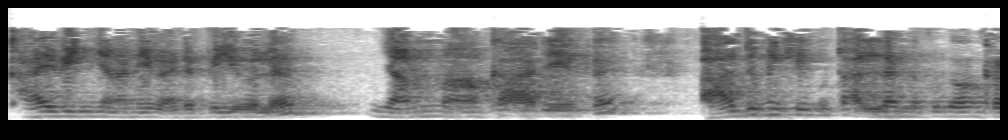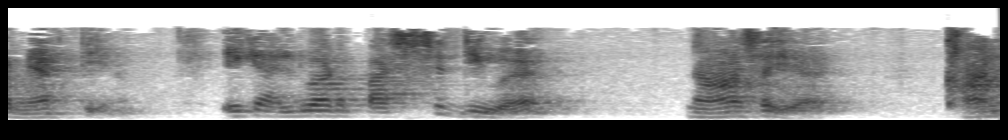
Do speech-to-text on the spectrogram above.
කය විඥානයේ වැඩපිළිවෙල යම් ආකාරයක ආධුනිකයෙකුට අල්ලන්න පුළුවන් ක්‍රමයක් තියෙනවා. ඒක ඇල්ලුවාට පස්සේ දිව, නාසය, කන,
